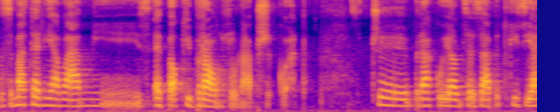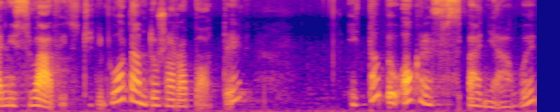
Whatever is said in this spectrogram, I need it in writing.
z materiałami z epoki brązu na przykład, czy brakujące zabytki z Janisławic, czyli było tam dużo roboty. I to był okres wspaniały,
